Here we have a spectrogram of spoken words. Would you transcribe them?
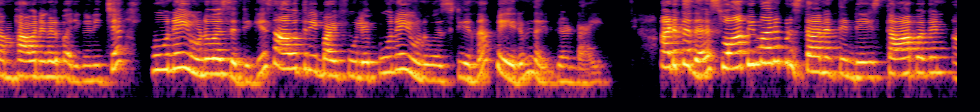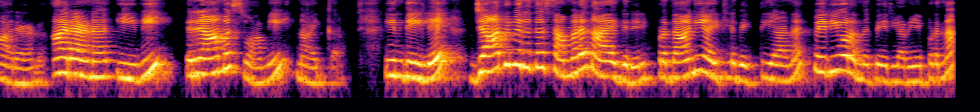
സംഭാവനകൾ പരിഗണിച്ച് പൂനെ യൂണിവേഴ്സിറ്റിക്ക് സാവിത്രിബായി ഫൂലെ പൂനെ യൂണിവേഴ്സിറ്റി എന്ന പേരും നൽകുകയുണ്ടായി അടുത്തത് സ്വാഭിമാന പ്രസ്ഥാനത്തിന്റെ സ്ഥാപകൻ ആരാണ്? ആരാണ്? E V Ramaswamy Naicker. ഇന്ത്യയിലെ ജാതിവിരുദ്ധ സമര നായകരിൽ പ്രധാനിയായിട്ടുള്ള വ്യക്തിയാണ് പെരിയോർ എന്ന പേരിൽ അറിയപ്പെടുന്ന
